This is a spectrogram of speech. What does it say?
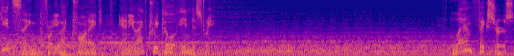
heatsink for electronic and electrical industry, lamp fixtures,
